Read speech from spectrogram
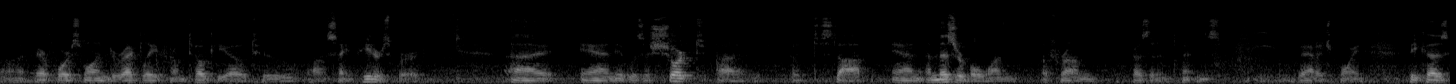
uh, Air Force One directly from Tokyo to uh, St. Petersburg. Uh, and it was a short uh, stop and a miserable one from President Clinton's vantage point because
